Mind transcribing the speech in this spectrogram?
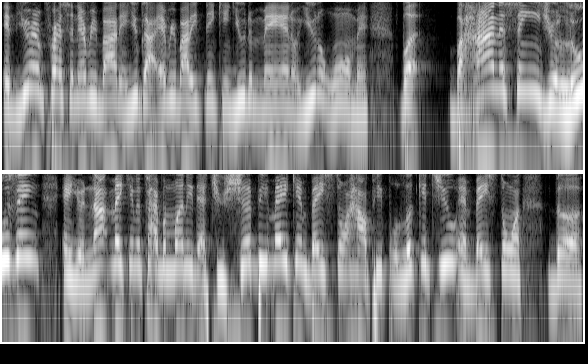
if you're impressing everybody and you got everybody thinking you the man or you the woman, but behind the scenes you're losing and you're not making the type of money that you should be making based on how people look at you and based on the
